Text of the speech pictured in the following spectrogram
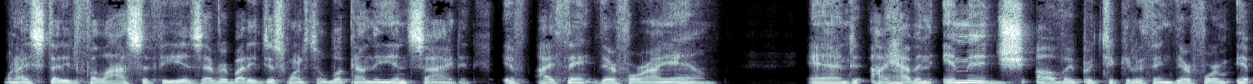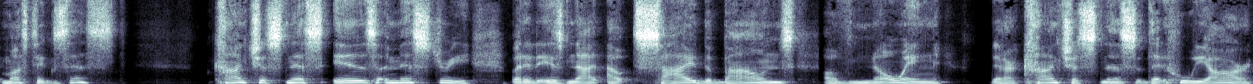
when I studied philosophy is everybody just wants to look on the inside and if I think therefore I am and I have an image of a particular thing therefore it must exist. Consciousness is a mystery, but it is not outside the bounds of knowing that our consciousness, that who we are,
